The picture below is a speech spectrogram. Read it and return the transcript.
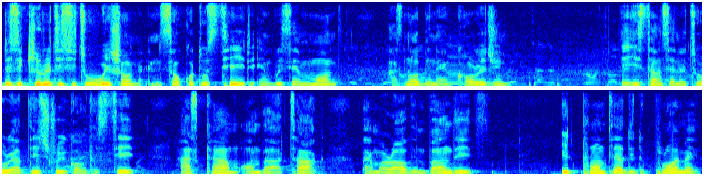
The security situation in Sokoto State in recent months has not been encouraging. The Eastern Senatorial District of the state has come under attack by marauding bandits. It prompted the deployment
